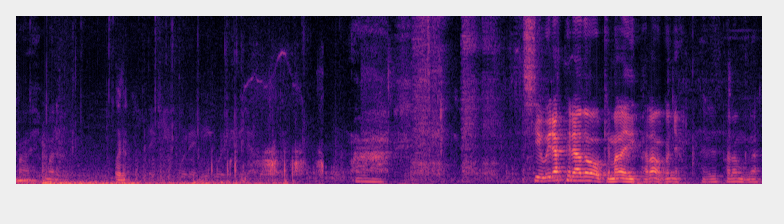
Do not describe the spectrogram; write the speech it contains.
Vale, vale. Bueno, Si hubiera esperado. Qué mal he disparado, coño. He disparado muy mal.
